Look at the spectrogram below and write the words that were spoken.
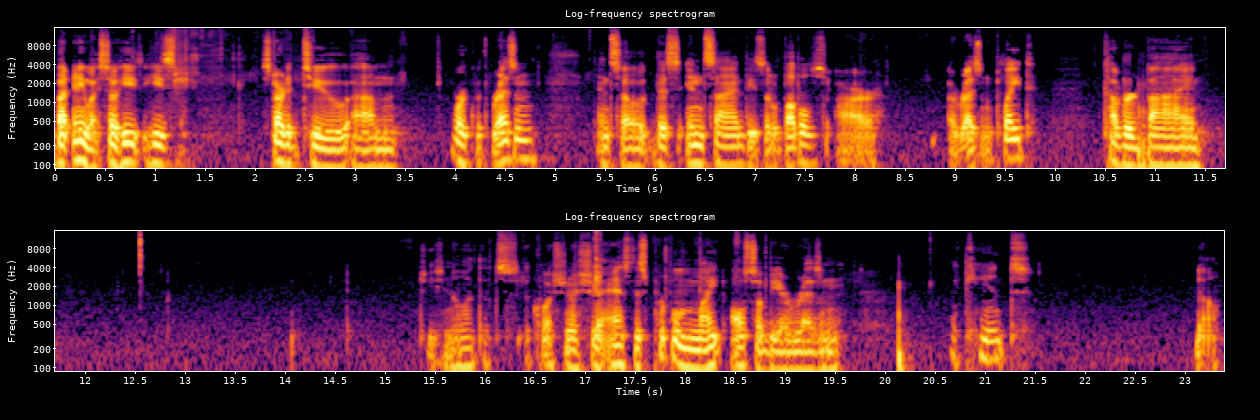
but anyway, so he, he's started to um, work with resin. And so this inside, these little bubbles are a resin plate covered by. Geez, you know what? That's a question I should have asked. This purple might also be a resin. I can't. No, no.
